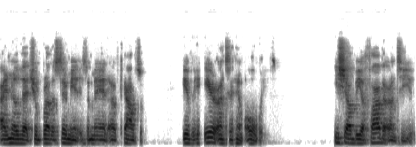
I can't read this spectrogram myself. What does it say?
I know that your brother Simeon is a man of counsel. Give ear unto him always. He shall be a father unto you.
